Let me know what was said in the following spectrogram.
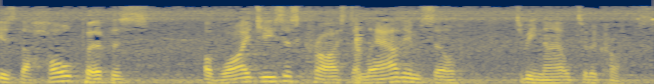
is the whole purpose of why Jesus Christ allowed Himself to be nailed to the cross.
